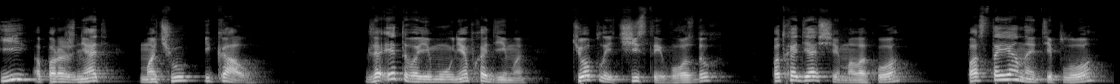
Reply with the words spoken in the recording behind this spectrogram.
и опорожнять мочу и кал. Для этого ему необходимо теплый чистый воздух, подходящее молоко, постоянное тепло,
